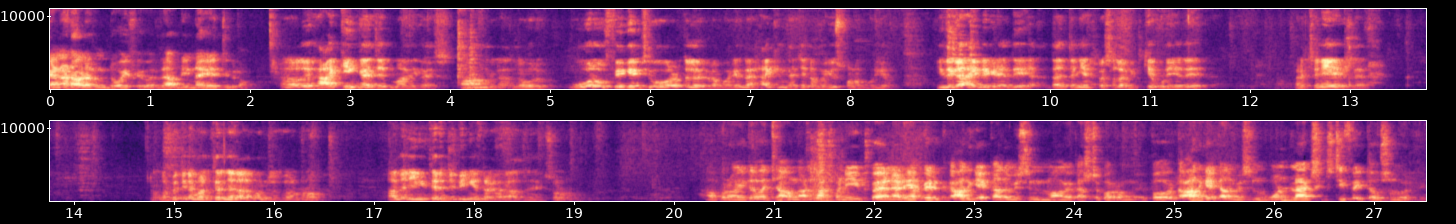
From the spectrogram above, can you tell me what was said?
கனடால இருந்து இந்த ஒய்ஃபை வருது அப்படின்னா ஏற்றுக்கிறோம் அதாவது ஹேக்கிங் கேஜெட் மாதிரி கைஸ். அந்த ஒரு ஒவ்வொரு ஃப்ரீக்வன்சி ஒவ்வொரு இடத்துல இருக்கிற மாதிரி அந்த ஹேக்கிங் கேஜெட் நம்ம யூஸ் பண்ண முடியும். இதுக்காக இது கிடையாது. அது தனியாக ஸ்பெஷலாக விற்கக்கூடியது பிரச்சனையே இல்லை. அதை பற்றி நம்மளுக்கு தெரிஞ்சனால கொஞ்சம் சொல்கிறோம் அதை நீங்கள் தெரிஞ்சுப்பீங்கன்றக்காக அதை சொல்கிறோம் அப்புறம் இதை வச்சு அவங்க அன்லாக் பண்ணி இப்போ நிறைய பேர் காது கேட்காத மிஷின் வாங்க கஷ்டப்படுறவங்க. இப்போ ஒரு காது கேட்காத machine one lakh sixty five thousand வருது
